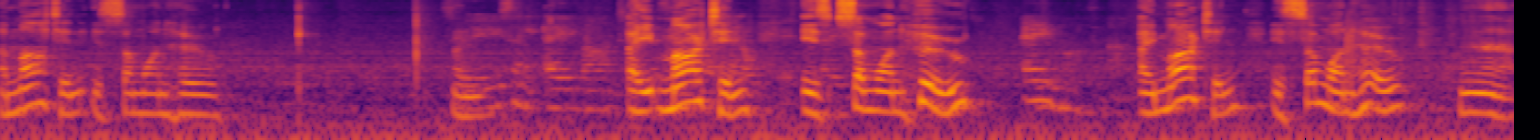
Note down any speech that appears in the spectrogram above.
a Martin is someone who. So Um, saying a Martin. A Martin is someone who. a Martin. A Martin is someone who. No, no, no.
